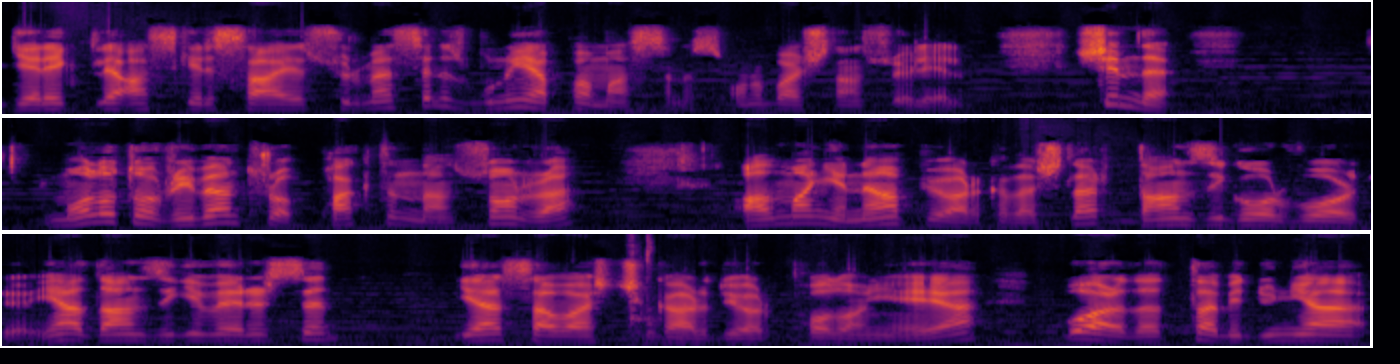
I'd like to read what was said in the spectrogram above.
gerekli askeri sahaya sürmezseniz bunu yapamazsınız. Onu baştan söyleyelim. Şimdi Molotov-Ribbentrop paktından sonra Almanya ne yapıyor arkadaşlar? Danzig or War diyor. Ya Danzig'i verirsin ya savaş çıkar diyor Polonya'ya. Bu arada tabi dünya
